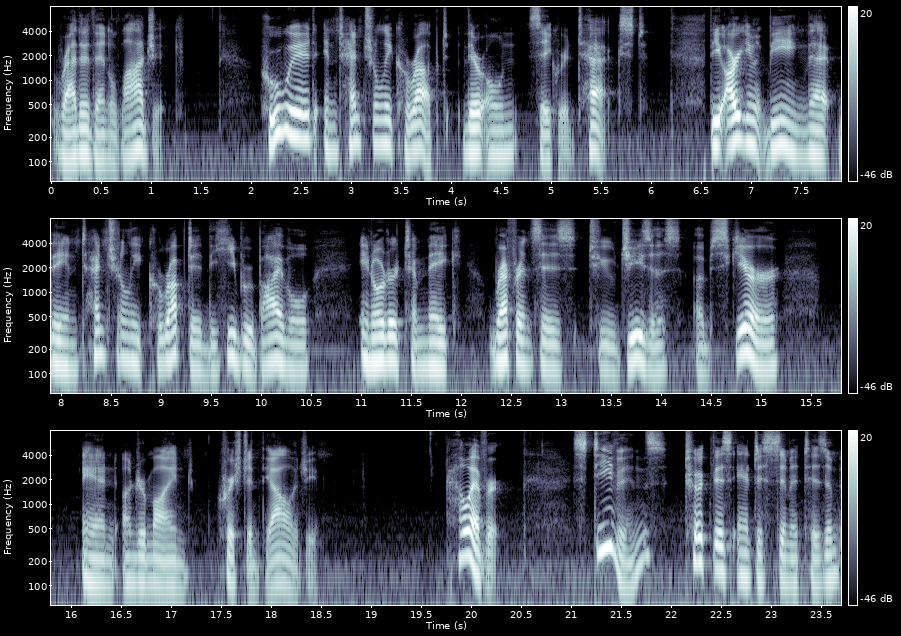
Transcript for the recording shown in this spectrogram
rather than logic. Who would intentionally corrupt their own sacred text? The argument being that they intentionally corrupted the Hebrew Bible in order to make references to Jesus obscure and undermine Christian theology. However, Stevens took this anti Semitism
